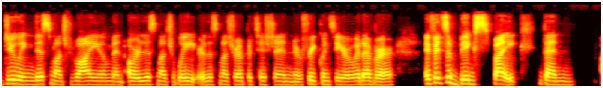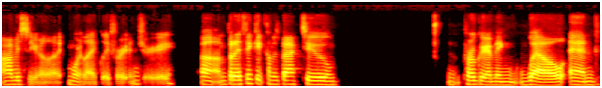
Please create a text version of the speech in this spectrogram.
doing this much volume and or this much weight or this much repetition or frequency or whatever, if it's a big spike, then obviously you're like more likely for injury. Um, but I think it comes back to programming well and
